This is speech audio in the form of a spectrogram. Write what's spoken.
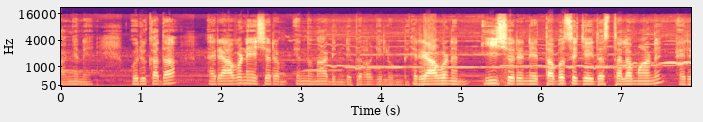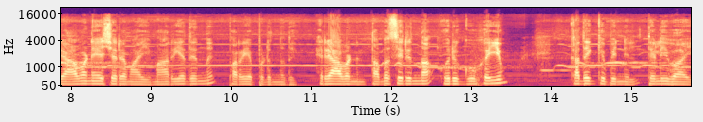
അങ്ങനെ ഒരു കഥ രാവണേശ്വരം എന്ന നാടിന്റെ പിറകിലുണ്ട്. രാവണൻ ഈശ്വരനെ തപസ് ചെയ്ത സ്ഥലമാണ് രാവണേശ്വരമായി മാറിയതെന്ന് പറയപ്പെടുന്നത്. രാവണൻ തപസ്സിരുന്ന ഒരു ഗുഹയും കഥയ്ക്ക് പിന്നിൽ തെളിവായി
